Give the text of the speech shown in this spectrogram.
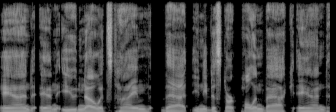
And and you know it's time that you need to start pulling back and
